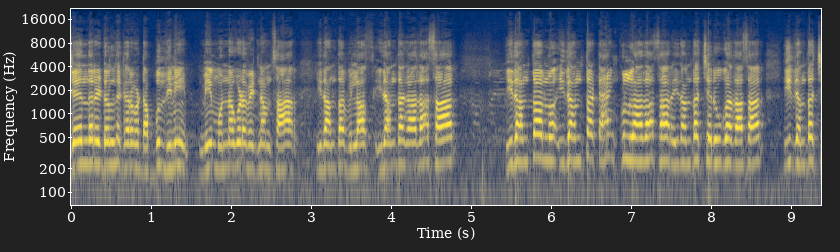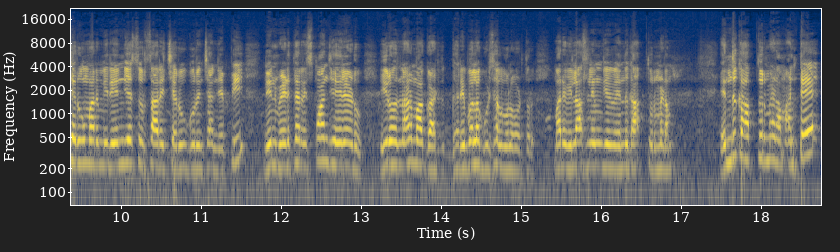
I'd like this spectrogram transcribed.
జయేందర్ రెడ్డి వాళ్ళ దగ్గర డబ్బులు తిని మేము మొన్న కూడా పెట్టినాం సార్. ఇదంతా విలాస్ ఇదంతా కాదా సార్? ఇదంతా ఇదంతా ట్యాంకులు కాదా సార్? ఇదంతా చెరువు కదా సార్? ఇదంతా చెరువు మరి మీరు ఏం చేస్తారు సార్ ఈ చెరువు గురించి అని చెప్పి నేను పెడితే రెస్పాన్స్ చేయలేడు. ఈ రోజు నాడు మా గరీబుల గుడిసెలు కొడతారు మరి విలాసులు ఏం ఎందుకు ఆపుతారు మేడం? ఎందుకు ఆపుతురు మేడం? అంటే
